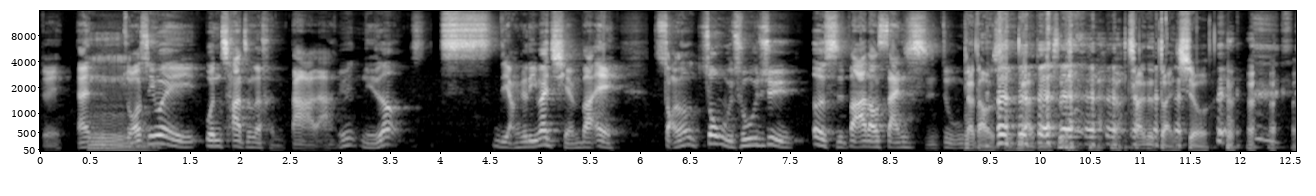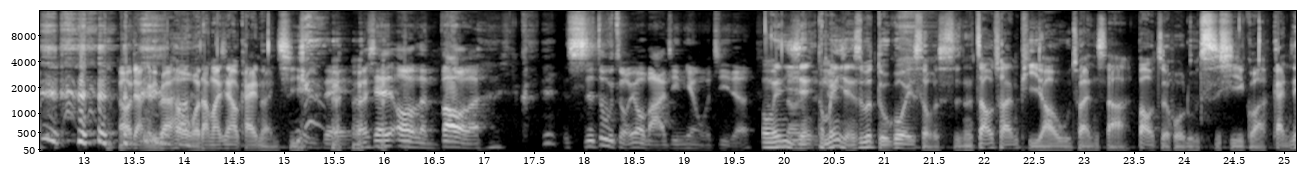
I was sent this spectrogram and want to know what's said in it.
对，但主要是因为温差真的很大啦。嗯、因为你知道，两个礼拜前吧，哎、欸，早上中午出去二十八到三十度，那倒是，那倒是，穿着短袖。然后两个礼拜后，我他妈现在要开暖气。对，我现在哦，冷爆了。十度左右吧，今天我记得。我们以前我们以前是不是读过一首诗呢？朝穿皮袄午穿纱，抱着火炉吃西瓜。感觉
